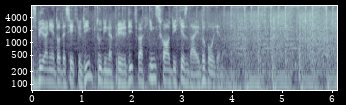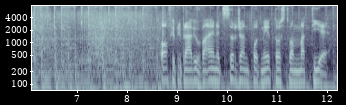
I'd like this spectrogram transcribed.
Zbiranje do 10 ljudi tudi na prireditvah in shodih je zdaj dovoljeno. OF je pripravil vajenec Sržan pod mentorstvom Matije.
